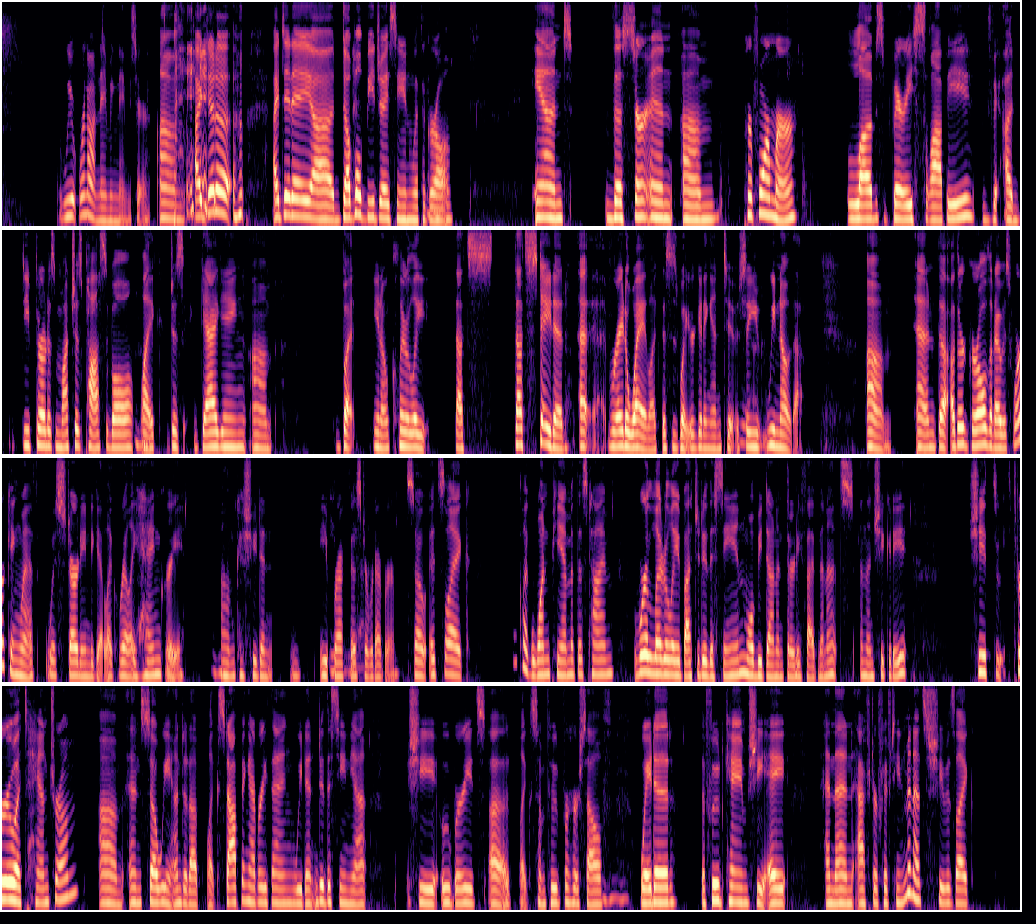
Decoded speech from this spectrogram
We we're not naming names here. Um, I did a, I did a uh, double BJ scene with a girl, and the certain um performer loves very sloppy, v- a deep throat as much as possible, like just gagging. Um, but you know clearly that's that's stated at, right away like this is what you're getting into. So you we know that. Um and the other girl that i was working with was starting to get like really hangry um because she didn't eat breakfast or whatever. So it's like think like 1 p.m. at this time. We're literally about to do the scene. We'll be done in 35 minutes and then she could eat. She th- threw a tantrum. Um, and so we ended up like stopping everything. We didn't do the scene yet. She Uber Eats uh, like some food for herself, waited. The food came, she ate. And then after 15 minutes, she was like,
